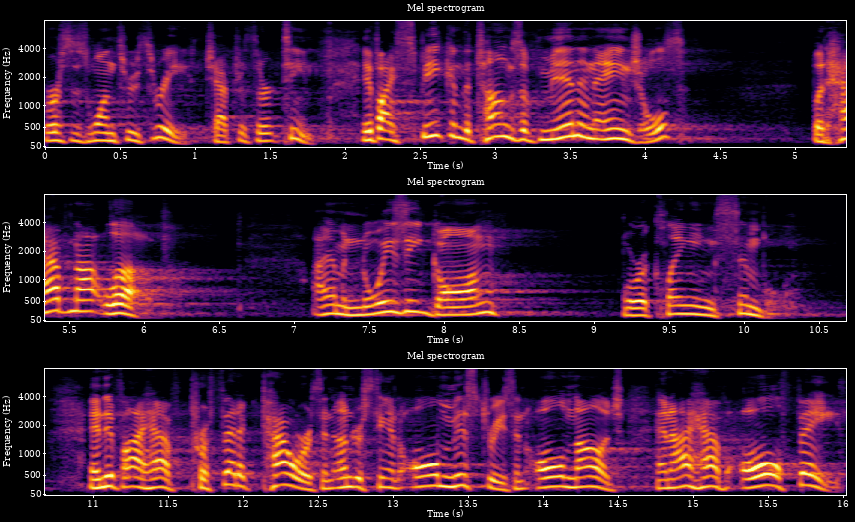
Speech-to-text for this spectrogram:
Verses 1 through 3, chapter 13. If I speak in the tongues of men and angels, but have not love, I am a noisy gong or a clanging cymbal. And if I have prophetic powers and understand all mysteries and all knowledge, and I have all faith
